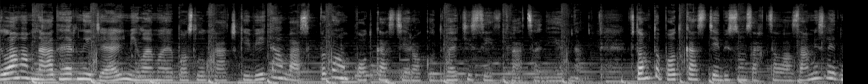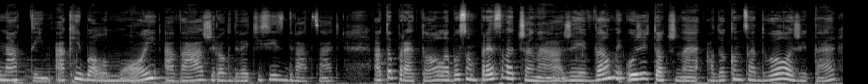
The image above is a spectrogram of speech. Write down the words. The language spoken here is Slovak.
Želám vám nádherný deň, milé moje poslucháčky. Vítam vás v prvom podcaste roku 2021. V tomto podcaste by som sa chcela zamyslieť nad tým, aký bol môj a váš rok 2020. A to preto, lebo som presvedčená, že je veľmi užitočné a dokonca dôležité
